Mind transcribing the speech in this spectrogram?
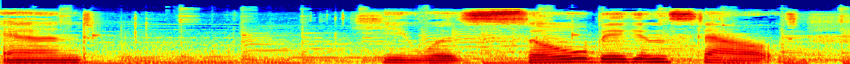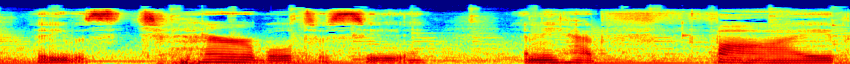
and he was so big and stout that he was terrible to see, and he had five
